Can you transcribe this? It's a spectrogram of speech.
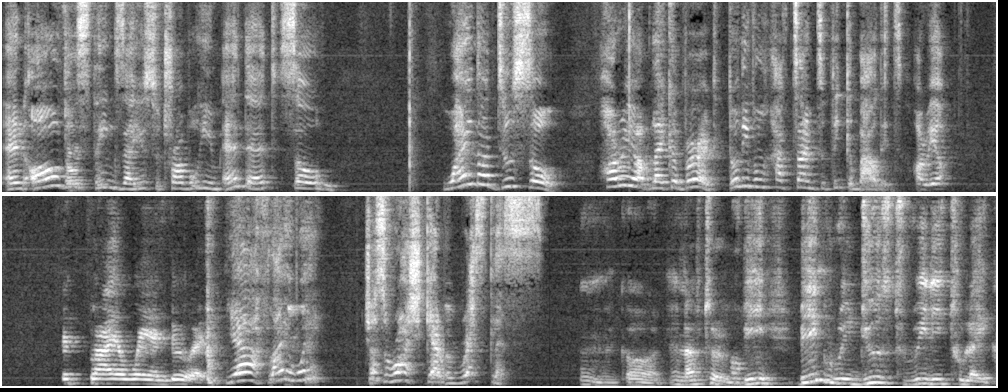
and all those things that used to trouble him ended. So, why not do so? Hurry up like a bird. Don't even have time to think about it. Hurry up. Just fly away and do it. Yeah, fly away. Just rush, get restless. Oh my god! And after being being reduced really to like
